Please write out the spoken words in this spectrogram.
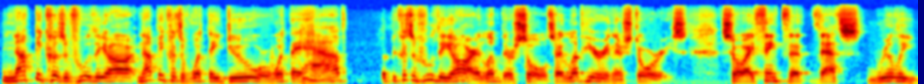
not because of who they are not because of what they do or what they mm-hmm. have but because of who they are. I love their souls. I love hearing their stories. So i think that that's really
